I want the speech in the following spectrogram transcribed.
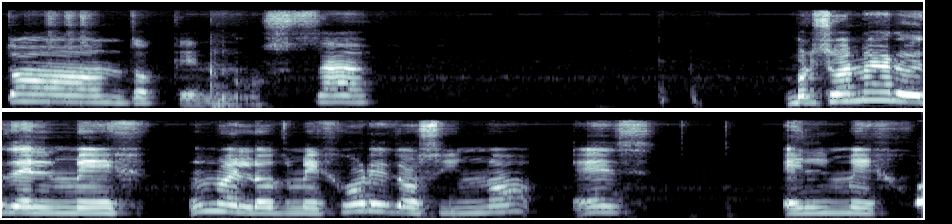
tonto, que no sabe. Bolsonaro es el uno de los mejores, o si no, es el mejor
